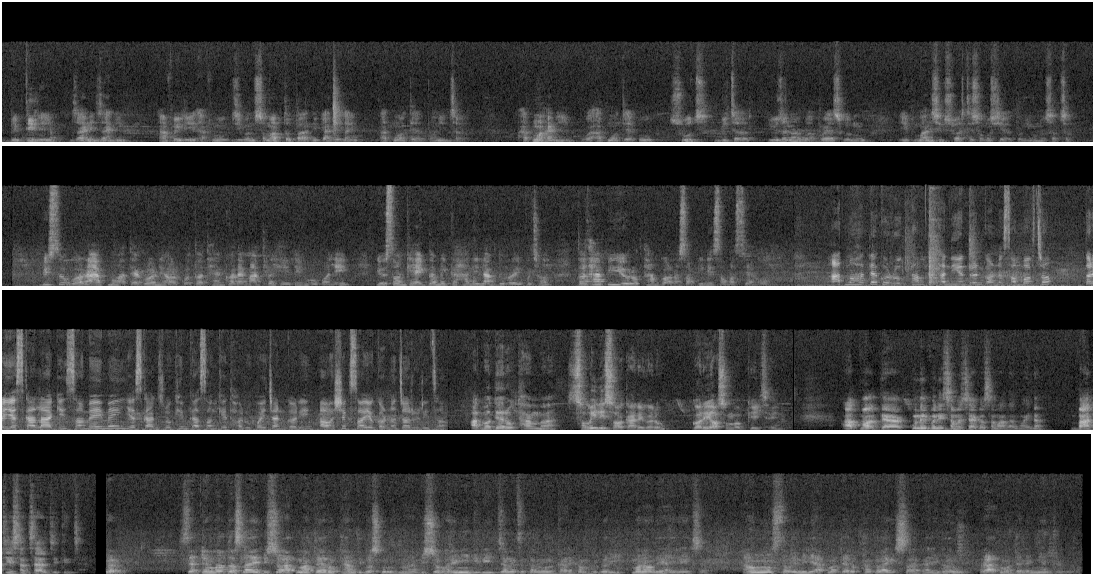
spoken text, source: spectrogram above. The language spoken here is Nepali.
व्यक्तिले जानी जानी आफैले आफ्नो जीवन समाप्त पार्ने कार्यलाई आत्महत्या भनिन्छ। आत्महानि वा आत्महत्याको सोच विचार योजना वा प्रयास गर्नु एक मानसिक स्वास्थ्य समस्या पनि हुन सक्छ। विश्वभर आत्महत्या गर्नेहरूको तथ्याङ्कलाई मात्र हेर्ने हो भने यो सङ्ख्या एकदमै कहानी लाग्दो रहेको छ। तथापि यो रोकथाम गर्न सकिने समस्या हो। आत्महत्याको रोकथाम तथा नियन्त्रण गर्न सम्भव छ। तर यसका लागि समयमै यसका जोखिमका सङ्केतहरू पहिचान गरी आवश्यक सहयोग गर्न जरुरी छ। आत्महत्या रोकथाममा सबैले सहकार्य गरौँ गरे असम्भव केही छैन। आत्महत्या कुनै पनि समस्याको समाधान होइन बाँचे संसार जितिन्छ। सेप्टेम्बर दसलाई विश्व आत्महत्या रोकथाम दिवसको रूपमा विश्वभरि नै विविध जनचेतनामूलक कार्यक्रमहरू गरी मनाउँदै आइरहेको छ। आउनुहोस् सबै मिली आत्महत्या रोकथामका लागि सहकार्य गरौँ र आत्महत्यालाई नियन्त्रण गरौँ।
